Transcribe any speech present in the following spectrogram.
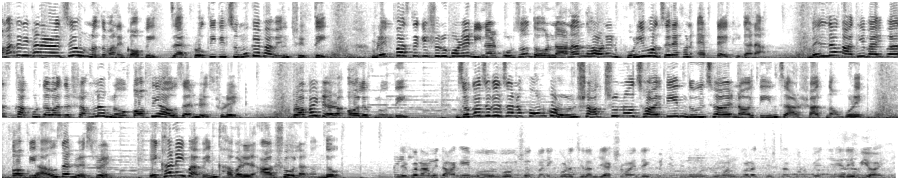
আমাদের এখানে রয়েছে উন্নত মানের কফি যার প্রতিটি চুমুকে পাবেন তৃপ্তি। ব্রেকফাস্ট থেকে শুরু করে ডিনার পর্যন্ত নানান ধরনের ভুরি ভোজের এখন একটাই ঠিকানা। বেলদা কাঁথি বাইপাস খাকুরদা বাজার সংলগ্ন coffee house and restaurant provider Alok Nandi. যোগাযোগের জন্য ফোন করুন সাত শূন্য ছয় তিন দুই ছয় নয় তিন চার সাত নম্বরে। কফি হাউস অ্যান্ড রেস্টুরেন্ট এখানেই পাবেন খাবারের আসল আনন্দ। দেখুন, আমি তো আগেই ভবিষ্যৎবাণী করেছিলাম যে একসময় দেখবেন যে তৃণমূল প্রমাণ করার চেষ্টা করবে যে রেবি হয়নি।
